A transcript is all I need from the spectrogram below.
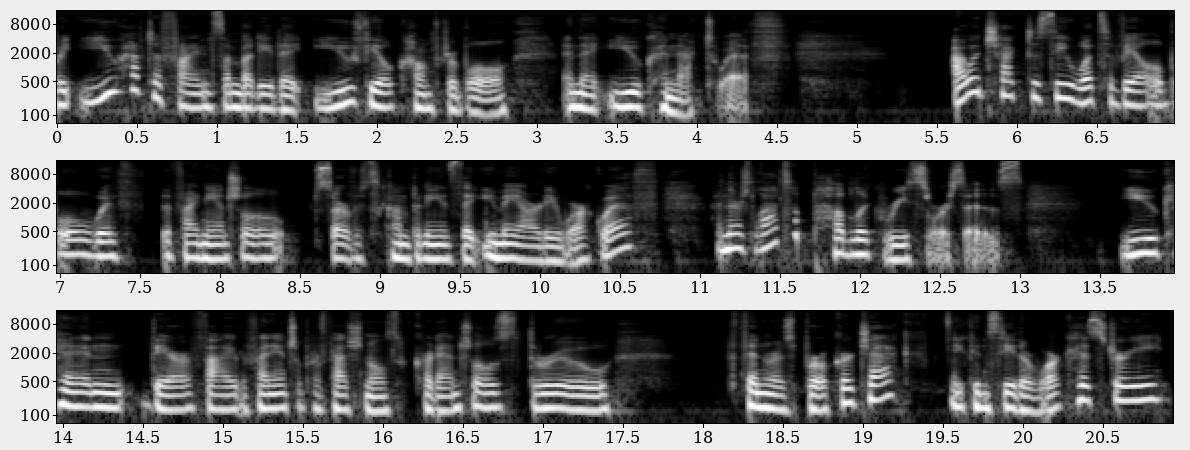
but you have to find somebody that you feel comfortable and that you connect with. I would check to see what's available with the financial service companies that you may already work with. And there's lots of public resources. You can verify your financial professionals' credentials through FINRA's BrokerCheck. You can see their work history.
